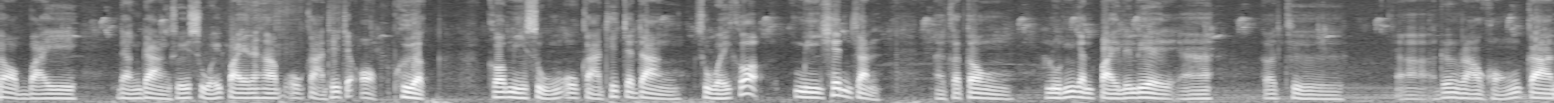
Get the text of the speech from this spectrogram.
ชอบใบด่างๆ สวยๆไปนะครับ โอกาสที่จะออกเผือก ก็มีสูงโอกาสที่จะด่างสวยก็มีเช่นกันนะก็ต้องลุ้นกันไปเรื่อยๆนะก็คืออเรื่องราวของการ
